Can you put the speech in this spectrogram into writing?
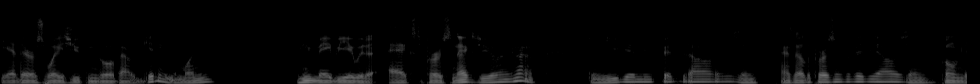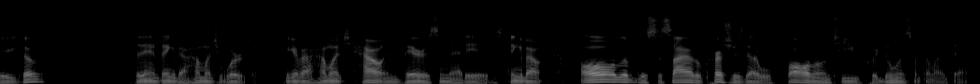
yeah, there's ways you can go about getting the money. You may be able to ask the person next to you, like, huh, can you give me $50? And ask the other person for $50, and boom, there you go. But then think about how much work. Think about how much, how embarrassing that is. Think about all of the societal pressures that will fall onto you for doing something like that.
